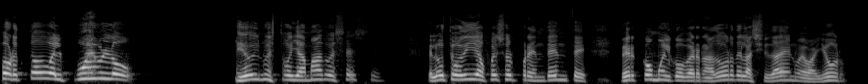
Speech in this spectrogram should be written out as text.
por todo el pueblo. Y hoy nuestro llamado es ese. El otro día fue sorprendente ver cómo el gobernador de la ciudad de Nueva York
